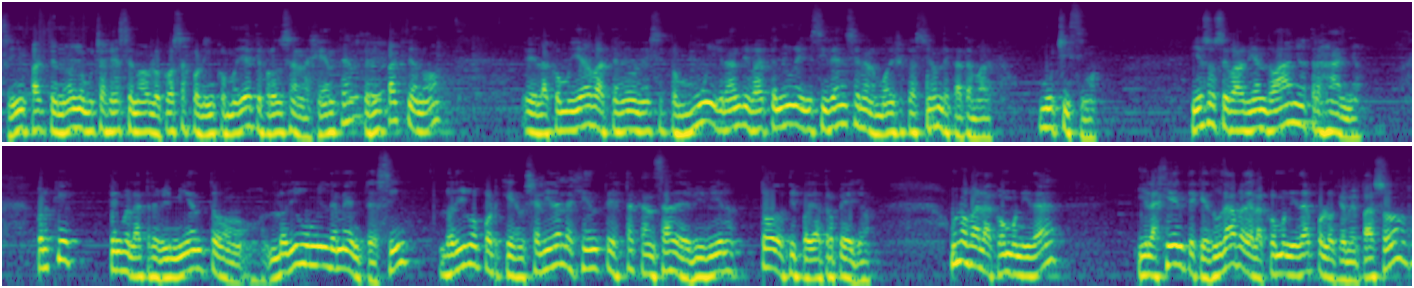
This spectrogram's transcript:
sí, impacte o no, yo muchas veces no hablo cosas por la incomodidad que producen la gente, pero impacte o no, eh, la comunidad va a tener un éxito muy grande y va a tener una incidencia en la modificación de Catamarca, muchísimo. Y eso se va viendo año tras año. ¿Por qué tengo el atrevimiento, lo digo humildemente, ¿sí? Lo digo porque en realidad la gente está cansada de vivir todo tipo de atropello. Uno va a la comunidad y la gente que dudaba de la comunidad por lo que me pasó,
